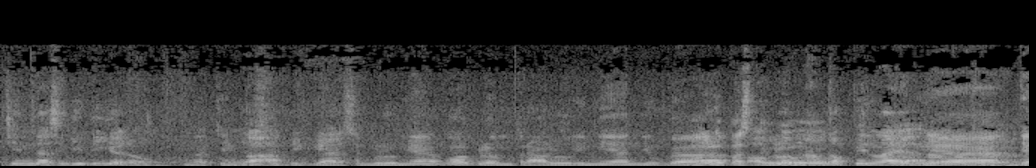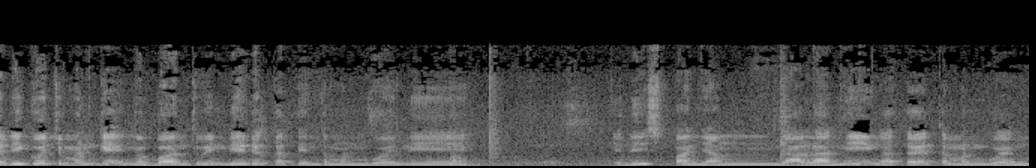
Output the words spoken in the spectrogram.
cinta segitiga dong? nggak cinta Nggak. segitiga sebelumnya gue belum terlalu inian Oh, juga lu pas Oh, dulu belum nanggepin lah ya? Iya, jadi gue cuman kayak ngebantuin dia deketin temen gue nih jadi sepanjang jalan nih nggak tahu ya temen gue yang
